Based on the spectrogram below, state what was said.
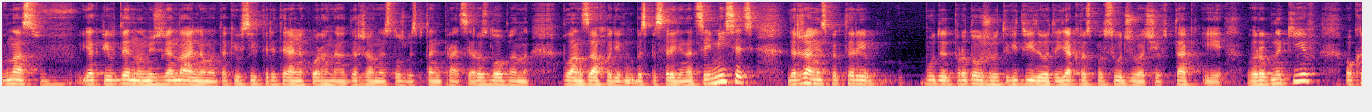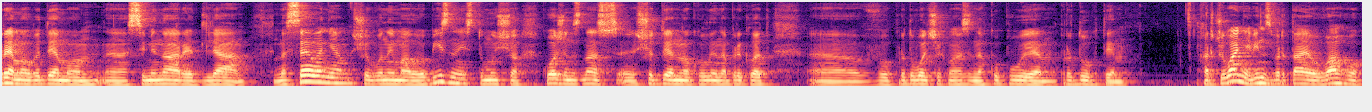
в нас в- як південному міжрегіональному, так і у всіх територіальних органах Державної служби з питань праці розроблено план заходів безпосередньо на цей місяць. Державні інспектори будуть продовжувати відвідувати як розповсюджувачів, так і виробників. Окремо ведемо е, семінари для населення, щоб вони мали обізнаність, тому що кожен з нас е, щоденно, коли, наприклад, е, в продовольчих магазинах купує продукти. Харчування він звертає увагу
